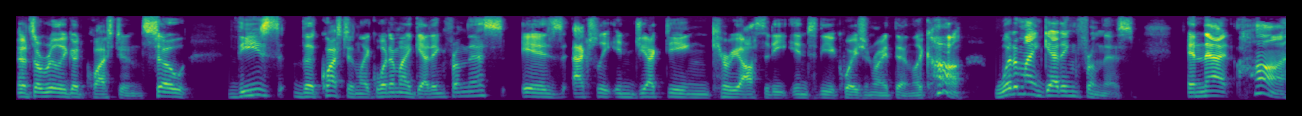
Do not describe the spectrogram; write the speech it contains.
That's a really good question. So these the question like what am i getting from this is actually injecting curiosity into the equation right then like huh what am i getting from this and that huh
